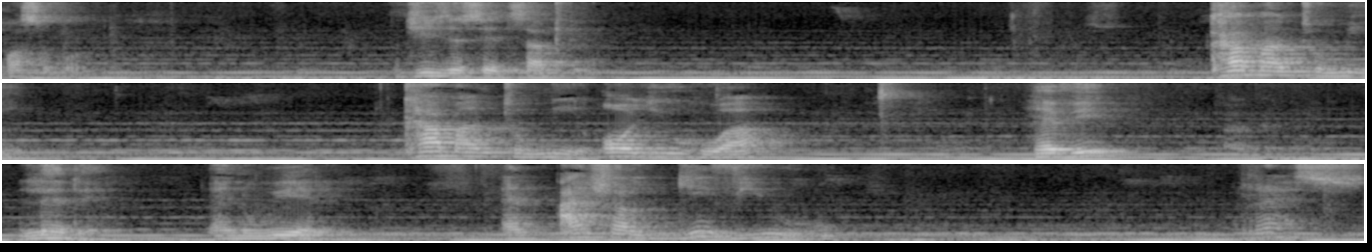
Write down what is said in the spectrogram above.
possible? Jesus said something. Come unto me. Come unto me, all you who are heavy, laden, and weary, and I shall give you rest.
